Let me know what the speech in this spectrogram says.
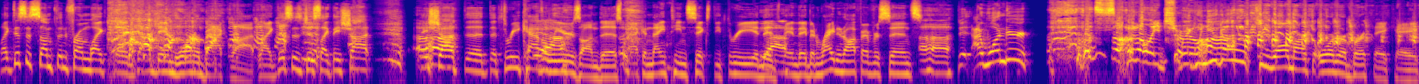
Like this is something from like the goddamn Warner backlot. Like this is just like they shot they Uh, shot the the three Cavaliers on this back in 1963, and Yeah. they and they've been writing it off ever since. uh, I wonder, that's totally true. like when you go to Walmart to order a birthday cake,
